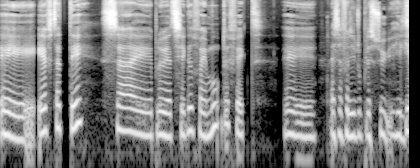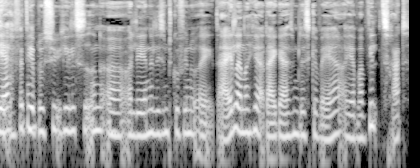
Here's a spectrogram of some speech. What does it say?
øh, efter det, så øh, blev jeg tjekket for immundefekt. Øh, altså fordi du blev syg hele tiden? Ja, fordi ja. jeg blev syg hele tiden, og, og lægerne ligesom skulle finde ud af, der er et eller andet her, der ikke er, som det skal være, og jeg var vildt træt.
